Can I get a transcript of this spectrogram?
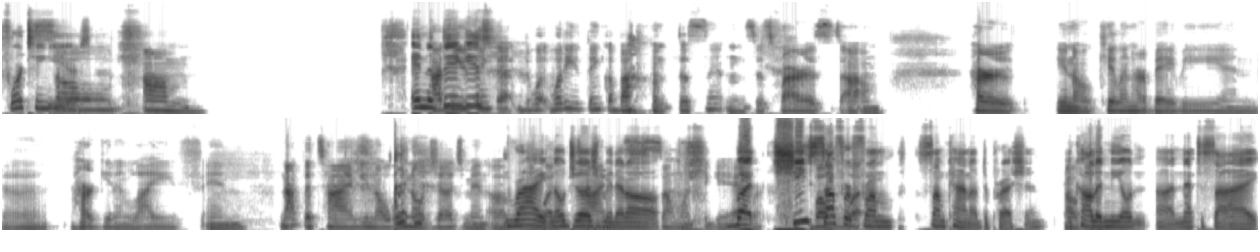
14 years um, and the how thing is think that? What What do you think about the sentence as far as um her, you know, killing her baby and uh her getting life and not the time, you know, we're no judgment of Right, no judgment at all. Someone should get, but ever. she But suffered what- from some kind of depression they call Okay. it neonaticide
